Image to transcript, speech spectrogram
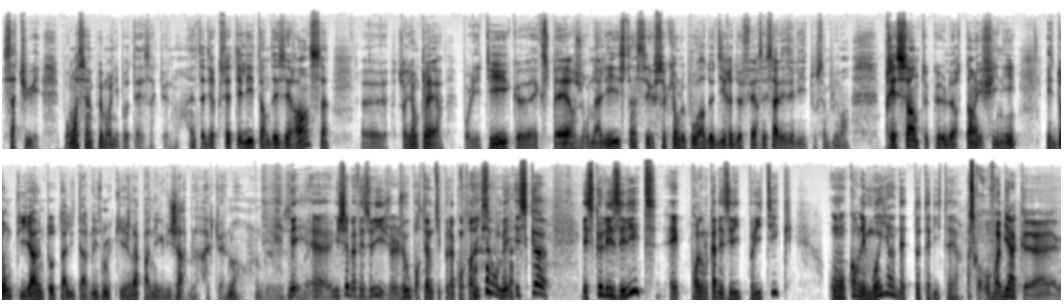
ça tuait. Pour moi, c'est un peu mon hypothèse actuellement. Hein. C'est-à-dire que cette élite en déshérence, euh, soyons clairs, politiques, euh, experts, journalistes, hein, c'est ceux qui ont le pouvoir de dire et de faire. C'est ça les élites, tout simplement. Pressentent que leur temps est fini, et donc il y a un totalitarisme qui est là, pas négligeable actuellement. mais euh, Michel Baffesoli, je, je, vais vous porter un petit peu la contradiction, mais est-ce que, est que les élites, et prenons le cas des élites politiques, ont encore les moyens d'être totalitaires. Parce qu'on voit bien que euh,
